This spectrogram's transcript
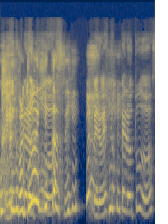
Pero ¿Por qué lo dijiste así? Pero estos pelotudos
